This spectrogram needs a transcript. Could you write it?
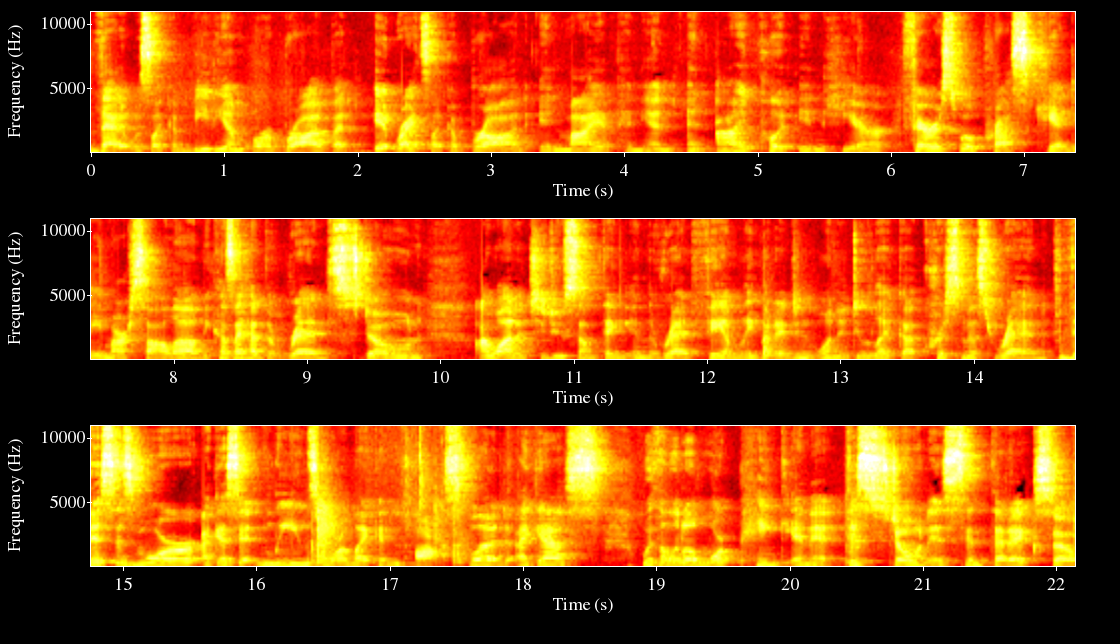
that it was like a medium or a broad, but it writes like a broad in my opinion. And I put in here Ferris Wheel Press Candy Marsala because I had the red stone. I wanted to do something in the red family, but I didn't want to do like a Christmas red. This is more, I guess it leans more like an oxblood, I guess, with a little more pink in it. This stone is synthetic, so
